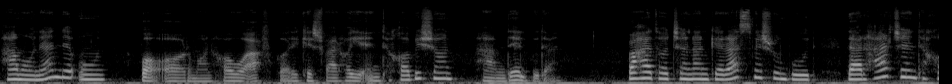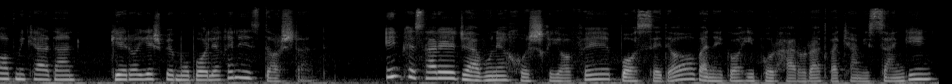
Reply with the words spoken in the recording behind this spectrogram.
همانند اون با آرمانها و افکار کشورهای انتخابیشون همدل بودن و حتی چنان که رسمشون بود در هرچه انتخاب می‌کردن گرایش به مبالغه نیز داشتند. این پسر جوون خوشقیافه با صدا و نگاهی پرحرارت و کمی سنگین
